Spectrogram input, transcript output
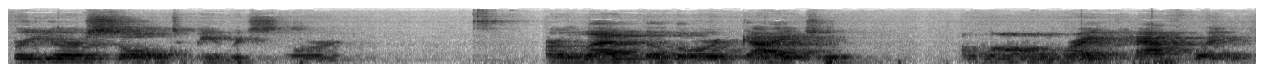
for your soul to be restored, or let the Lord guide you along right pathways.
